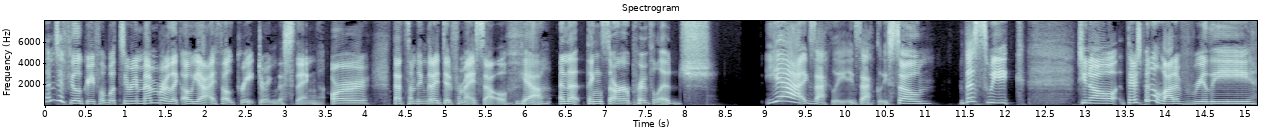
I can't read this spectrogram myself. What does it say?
not to feel grateful, but to remember like, oh yeah, I felt great during this thing. Or that's something that I did for myself. Yeah, and that things are a privilege. Yeah, exactly, exactly. So this week, do you know, there's been a lot of really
